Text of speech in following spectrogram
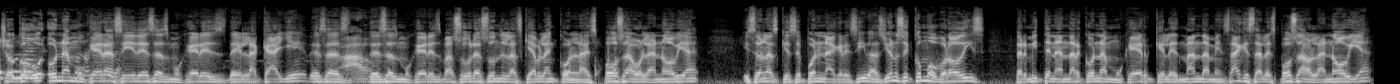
Choco, una, mujer así, de esas mujeres de la calle, de esas, de esas mujeres basuras, son de las que hablan con la esposa o la novia y son las que se ponen agresivas. Yo no sé cómo Brodis permiten andar con una mujer que les manda mensajes a la esposa o la novia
